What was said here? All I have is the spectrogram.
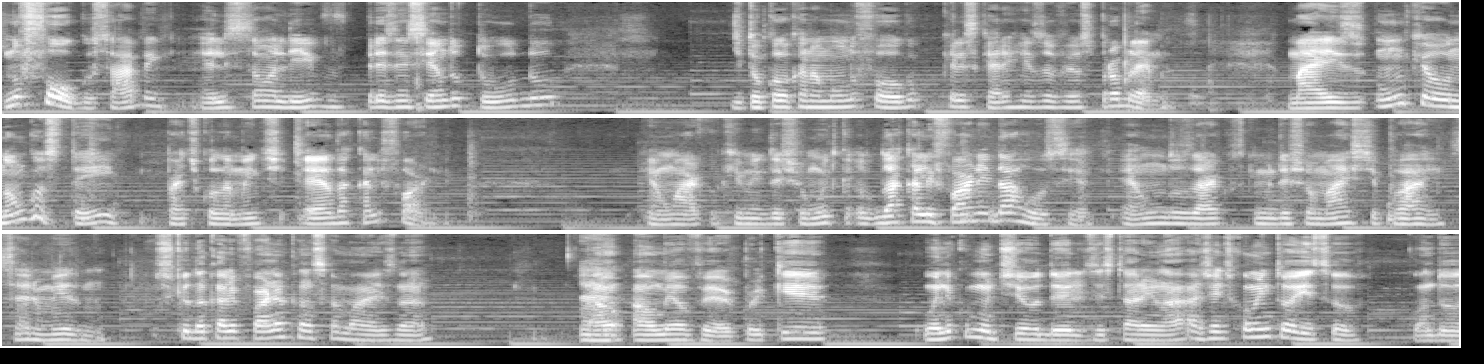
no fogo, sabe? Eles estão ali presenciando tudo e estão colocando a mão no fogo porque eles querem resolver os problemas. Mas um que eu não gostei, particularmente, é a da Califórnia. É um arco que me deixou muito. o Da Califórnia e da Rússia. É um dos arcos que me deixou mais tipo, ai, sério mesmo? Acho que o da Califórnia cansa mais, né? É, Ao, ao meu ver. Porque o único motivo deles estarem lá. A gente comentou isso quando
